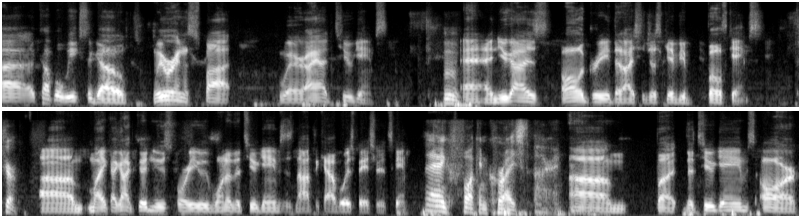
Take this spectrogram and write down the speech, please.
uh, a couple weeks ago, we were in a spot where I had two games, Hmm. and you guys all agreed that I should just give you both games. Sure. Um, Mike, I got good news for you. One of the two games is not the Cowboys Patriots game. Thank fucking Christ. All right. Um, but the two games are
